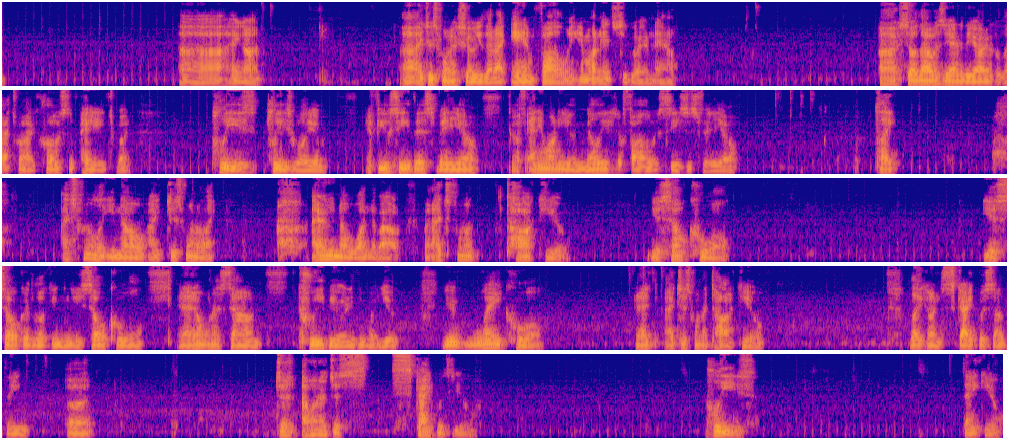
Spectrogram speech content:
Uh, hang on. Uh, I just want to show you that I am following him on Instagram now. Uh, so that was the end of the article. That's why I closed the page. But please, please, William, if you see this video, if any one of your millions of followers sees this video, like, I just want to let you know. I just want to like, I don't even know what about, but I just want to talk to you. You're so cool. You're so good looking and you're so cool. And I don't want to sound creepy or anything, but you, you're way cool. And I, I just want to talk to you. Like on Skype or something. Uh, just, I want to just Skype with you. Please. Thank you.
